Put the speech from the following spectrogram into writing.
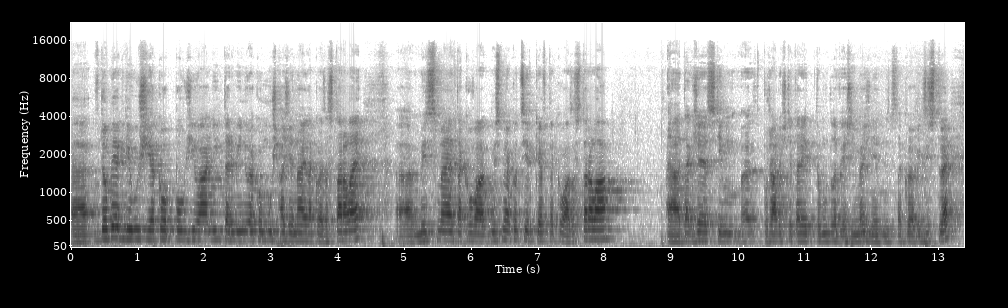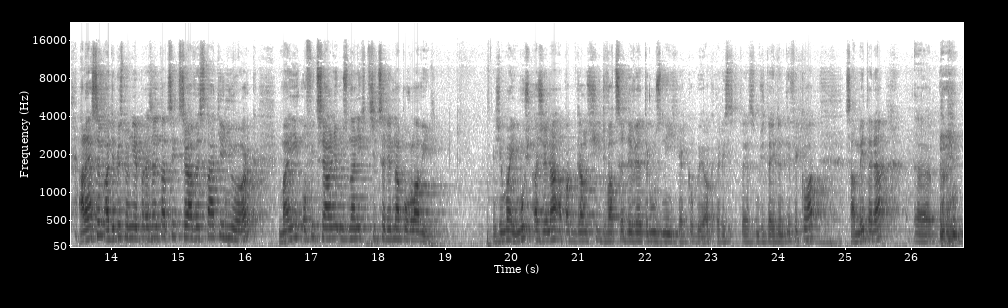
eh, v době, kdy už jako používání termínu jako muž a žena je takové zastaralé. My jsme, taková, my jsme jako církev taková zastaralá, takže s tím pořád ještě tady tomuhle věříme, že něco takového existuje. Ale já jsem, a kdybychom měli prezentaci třeba ve státě New York, mají oficiálně uznaných 31 pohlaví. Takže mají muž a žena a pak další 29 různých, jakoby, jo, který, které si můžete identifikovat, sami teda. Eh,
